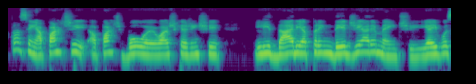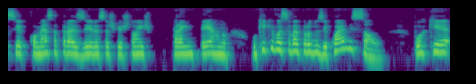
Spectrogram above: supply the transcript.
Então, assim, a parte, a parte boa, eu acho que a gente lidar e aprender diariamente. E aí você começa a trazer essas questões para interno. O que, que você vai produzir? Qual é a missão? Porque,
